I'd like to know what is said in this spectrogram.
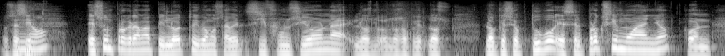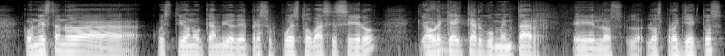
O sea, es un programa piloto y vamos a ver si funciona. Los, lo que se obtuvo es el próximo año con, con esta nueva cuestión o cambio del presupuesto base cero, ahora que hay que argumentar eh, los, los, proyectos,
